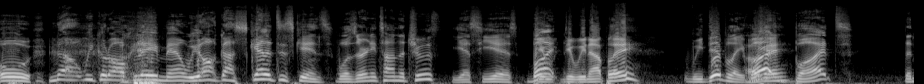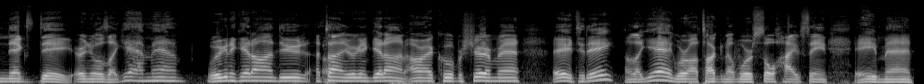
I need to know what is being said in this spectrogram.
Oh, no, we could all play, man. We all got skeleton skins. Was there any time the truth? Yes, he is. But did, did we not play? we did play. But Okay. but the next day, Ernie was like, "Yeah, man, we're gonna get on, dude. I'm telling oh. you, we're gonna get on. All right, cool for sure, man. Hey, today, I'm like, yeah. We're all talking up. We're so hyped, saying, "Hey, man,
